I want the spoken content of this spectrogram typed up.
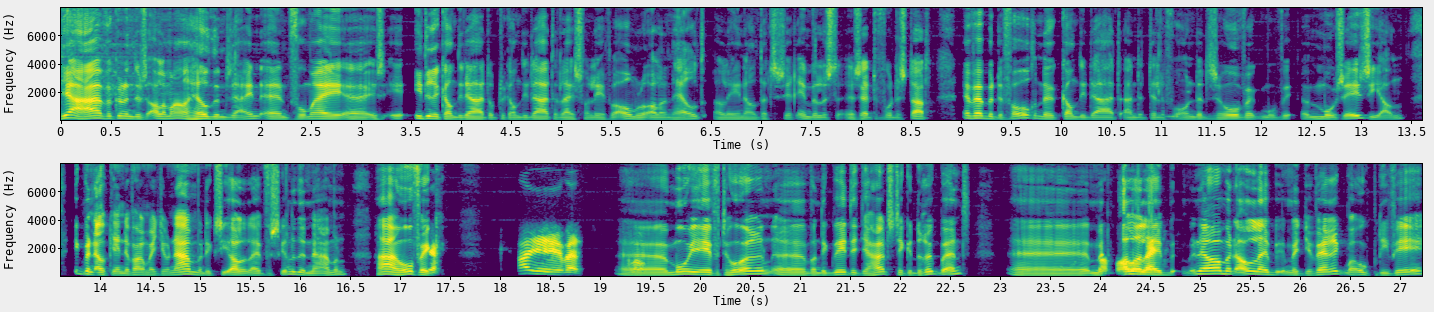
Ja, we kunnen dus allemaal helden zijn. En voor mij eh, is iedere kandidaat op de kandidatenlijst van Leefbaar Almelo al een held. Alleen al dat ze zich in willen zetten voor de stad. En we hebben de volgende kandidaat aan de telefoon. Dat is Hovek Mozesian. Ik ben elke keer in de war met jouw naam, want ik zie allerlei verschillende namen. Ha, Hovek. Hi Bert. Eh, mooi even te horen, eh, want ik weet dat je hartstikke druk bent. Eh, met, allerlei, nou, met allerlei, met je werk, maar ook privé.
